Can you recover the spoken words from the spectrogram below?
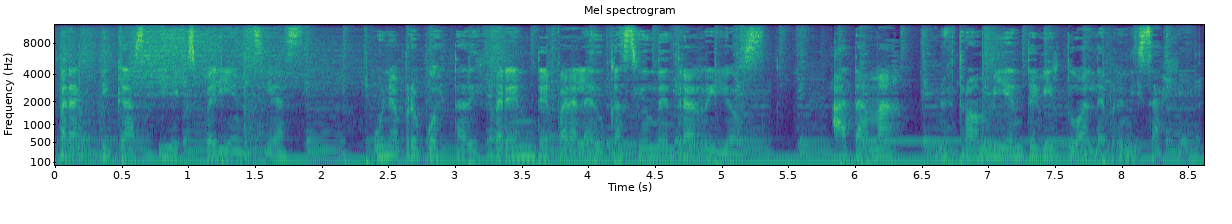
prácticas y experiencias. Una propuesta diferente para la educación de Entre Ríos. Atama, nuestro ambiente virtual de aprendizaje.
